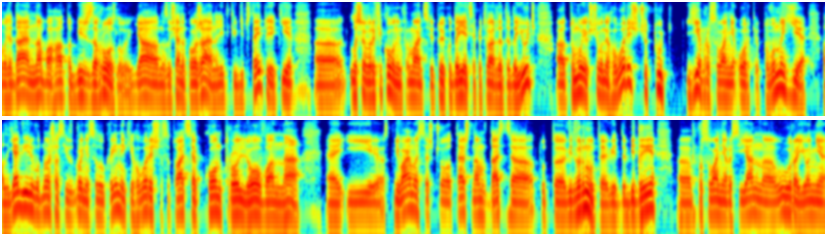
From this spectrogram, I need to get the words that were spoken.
виглядає набагато більш загрозливою. Я надзвичайно поважаю аналітиків Діпстейту, які лише верифіковану інформацію, ту, яку дає вдається підтвердити, дають. Тому, якщо вони говорять, що тут є просування орків, то воно є. Але я вірю водночас і в збройні сили України, які говорять, що ситуація контрольована, е, і сподіваємося, що теж нам вдасться тут е, відвернути від біди е, просування росіян у районі.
